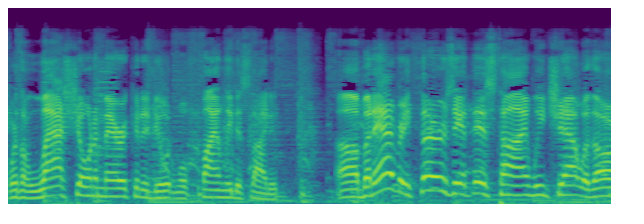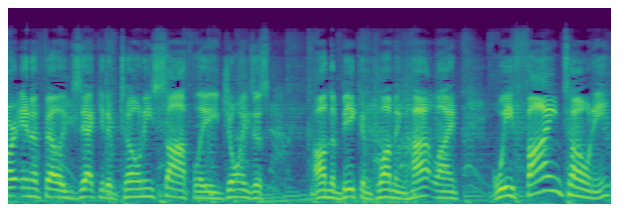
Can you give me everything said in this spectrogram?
We're the last show in America to do it, and we'll finally decide it. Uh, but every Thursday at this time, we chat with our NFL executive, Tony Softli. He joins us on the Beacon Plumbing Hotline. We find Tony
